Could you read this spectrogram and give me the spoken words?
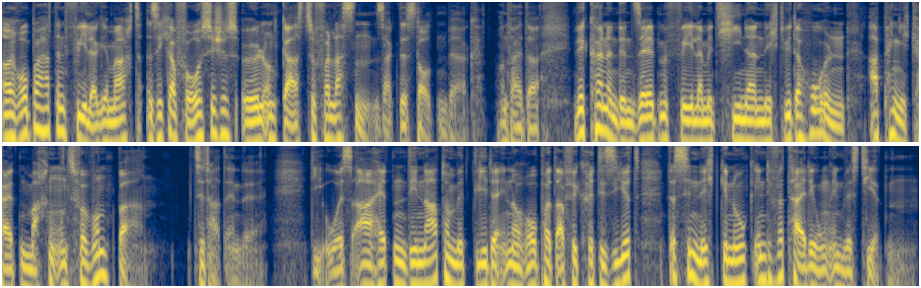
Europa hat den Fehler gemacht, sich auf russisches Öl und Gas zu verlassen, sagte Stoltenberg. Und weiter: Wir können denselben Fehler mit China nicht wiederholen. Abhängigkeiten machen uns verwundbar. Zitat Ende. Die USA hätten die NATO-Mitglieder in Europa dafür kritisiert, dass sie nicht genug in die Verteidigung investierten.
